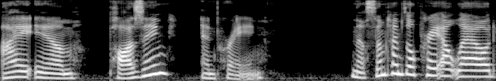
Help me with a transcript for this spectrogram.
I am pausing and praying. Now, sometimes I'll pray out loud.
